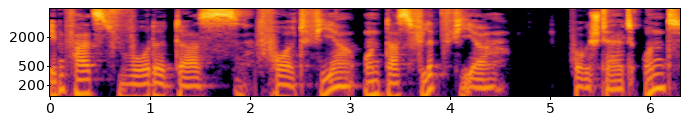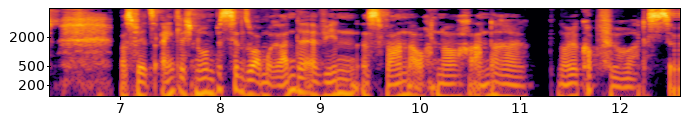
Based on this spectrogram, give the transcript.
Ebenfalls wurde das Fold 4 und das Flip 4 vorgestellt. Und was wir jetzt eigentlich nur ein bisschen so am Rande erwähnen, es waren auch noch andere neue Kopfhörer. Das ist ja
